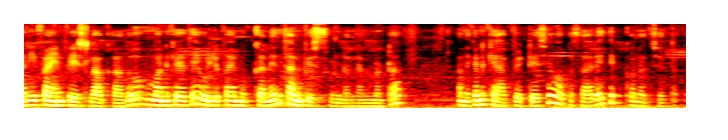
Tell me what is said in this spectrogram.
మరీ ఫైన్ పేస్ట్లా కాదు మనకైతే ఉల్లిపాయ ముక్క అనేది కనిపిస్తూ ఉండాలి అనమాట అందుకని క్యాప్ పెట్టేసి ఒకసారి తిప్పుకొని వచ్చేద్దాం.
